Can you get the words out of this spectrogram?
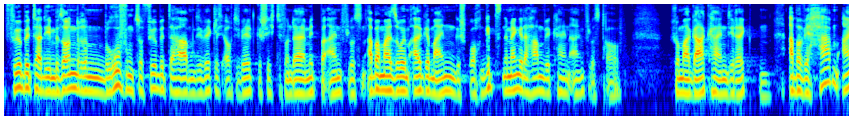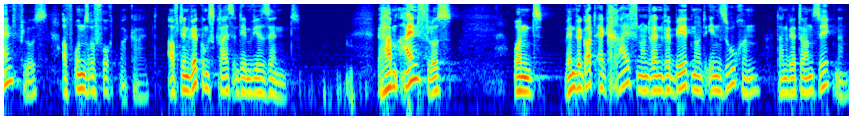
Fürbitter, die einen besonderen Berufung zur Fürbitte haben, die wirklich auch die Weltgeschichte von daher mit beeinflussen. Aber mal so im Allgemeinen gesprochen, gibt es eine Menge, da haben wir keinen Einfluss drauf. Schon mal gar keinen direkten. Aber wir haben Einfluss auf unsere Fruchtbarkeit, auf den Wirkungskreis, in dem wir sind. Wir haben Einfluss und wenn wir Gott ergreifen und wenn wir beten und ihn suchen, dann wird er uns segnen.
